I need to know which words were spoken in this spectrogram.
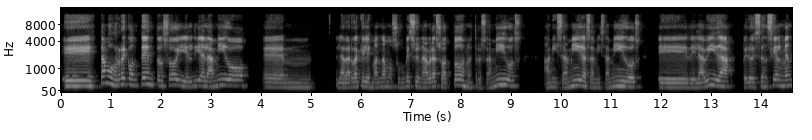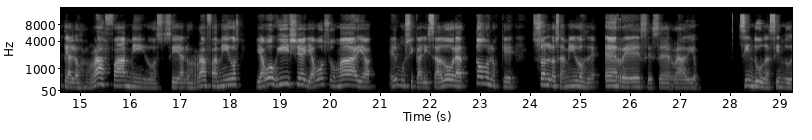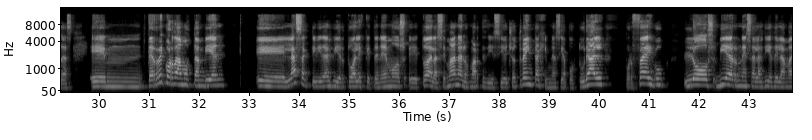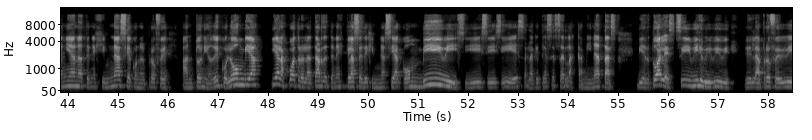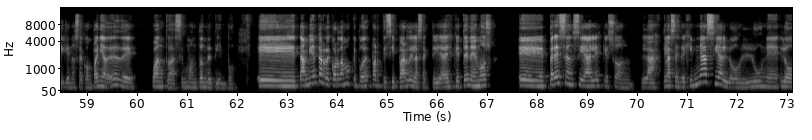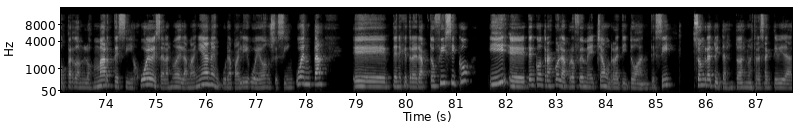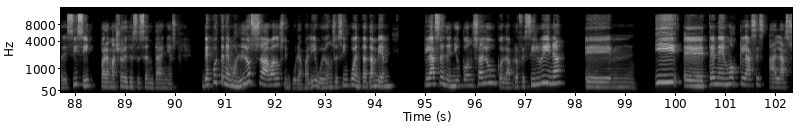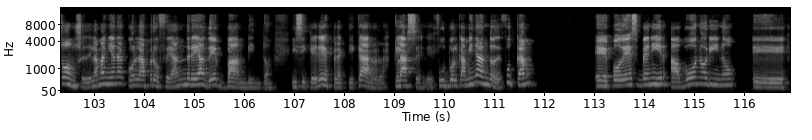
Eh, estamos re contentos hoy, el Día del Amigo. em, la verdad que les mandamos un beso y un abrazo a todos nuestros amigos, a mis amigas, a mis amigos eh, de la vida, pero esencialmente a los Rafa amigos, sí, a los Rafa amigos, y a vos, Guille, y a vos, Omar, y a el musicalizador, a todos los que son los amigos de RSC Radio. Sin dudas, sin dudas. Em, te recordamos también eh, las actividades virtuales que tenemos eh, toda la semana, los martes 18.30, gimnasia postural por Facebook. Los viernes a las 10 de la mañana tenés gimnasia con el profe Antonio de Colombia. Y a las 4 de la tarde tenés clases de gimnasia con Vivi. Sí, sí, sí, esa es la que te hace hacer las caminatas virtuales. Sí, Vivi, Vivi, eh, la profe Vivi que nos acompaña desde cuánto hace, un montón de tiempo. Eh, también te recordamos que podés participar de las actividades que tenemos eh, presenciales, que son las clases de gimnasia, los lunes, los, perdón, los martes y jueves a las 9 de la mañana en Curapaligüe 1150. Eh, tenés que traer apto físico y eh, te encontrás con la profe Mecha un ratito antes, ¿sí? Son gratuitas todas nuestras actividades, sí, sí, para mayores de 60 años. Después tenemos los sábados en Curapaligüe 1150 también, clases de New Con Salud con la profe Silvina. Em, y eh, tenemos clases a las 11 de la mañana con la profe Andrea de Bambington. Y si querés practicar las clases de fútbol caminando, de Footcamp, eh, podés venir a Bonorino eh,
